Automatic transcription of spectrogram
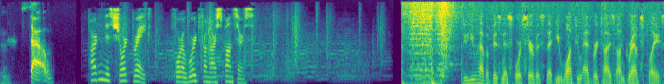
Okay. So, pardon this short break for a word from our sponsors. Do you have a business or service that you want to advertise on Gramps Place?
